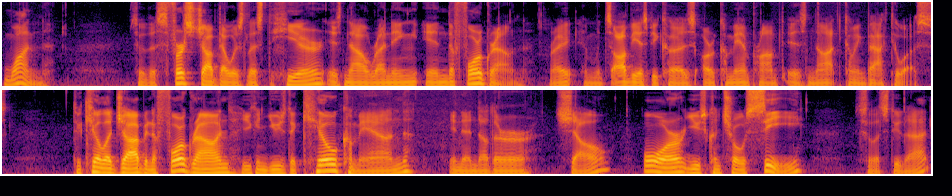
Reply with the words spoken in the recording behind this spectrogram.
1. So this first job that was listed here is now running in the foreground, right? And it's obvious because our command prompt is not coming back to us. To kill a job in the foreground, you can use the kill command in another shell or use control C. So let's do that.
